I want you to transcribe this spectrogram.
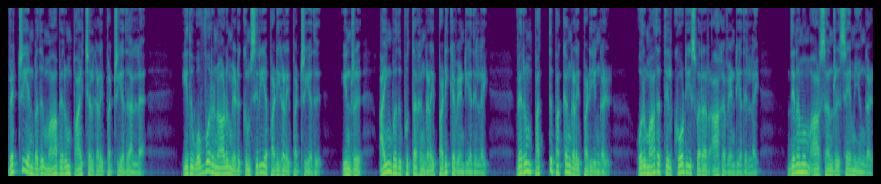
வெற்றி என்பது மாபெரும் பாய்ச்சல்களை பற்றியது அல்ல. இது ஒவ்வொரு நாளும் எடுக்கும் சிறிய படிகளை பற்றியது. இன்று ஐம்பது புத்தகங்களை படிக்க வேண்டியதில்லை. வெறும் பத்து பக்கங்களை படியுங்கள். ஒரு மாதத்தில் கோடீஸ்வரர் ஆக வேண்டியதில்லை. தினமும் ஆர் சன்று சேமியுங்கள்.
